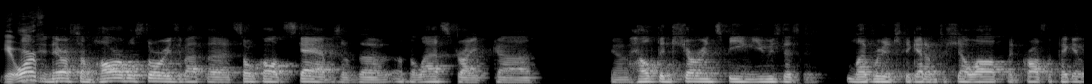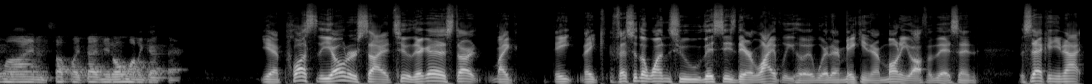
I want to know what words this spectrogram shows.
Yeah, or and, and there are some horrible stories about the so-called scabs of the of the last strike. Uh, you know, health insurance being used as leverage to get them to show up and cross the picket line and stuff like that. And you don't want to get there. Yeah, plus the owner side too. They're gonna start like they like especially the ones who this is their livelihood where they're making their money off of this. And the second you're not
